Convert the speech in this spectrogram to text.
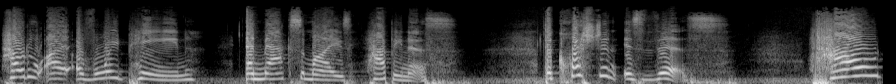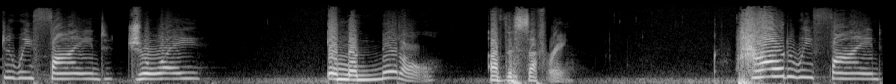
how do I avoid pain and maximize happiness? The question is this How do we find joy in the middle of the suffering? How do we find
